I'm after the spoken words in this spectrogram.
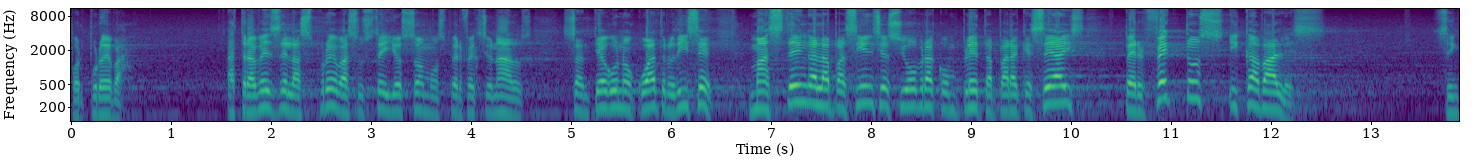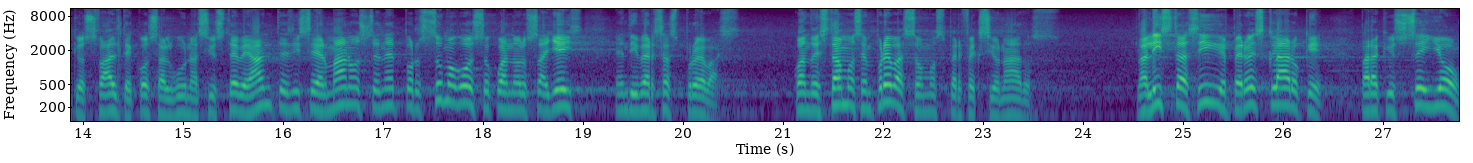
por prueba. A través de las pruebas usted y yo somos perfeccionados. Santiago 1.4 dice, mas tenga la paciencia su obra completa para que seáis perfectos y cabales sin que os falte cosa alguna. Si usted ve antes, dice, hermanos, tened por sumo gozo cuando los halléis en diversas pruebas. Cuando estamos en pruebas somos perfeccionados. La lista sigue, pero es claro que para que usted y yo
